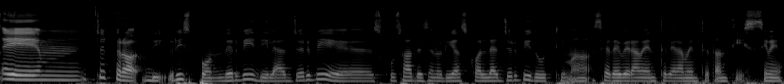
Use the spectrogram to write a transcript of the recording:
e mh, cercherò di rispondervi, di leggervi. E scusate se non riesco a leggervi tutti, ma siete veramente, veramente tantissimi.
